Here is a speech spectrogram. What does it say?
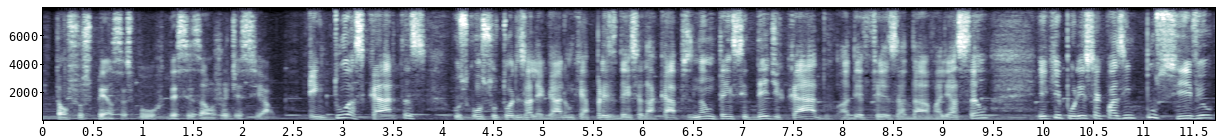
que estão suspensas por decisão judicial. Em duas cartas, os consultores alegaram que a presidência da CAPES não tem se dedicado à defesa da avaliação e que por isso é quase impossível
